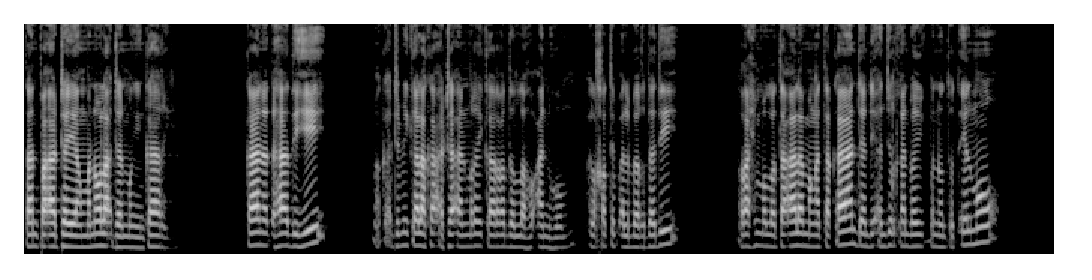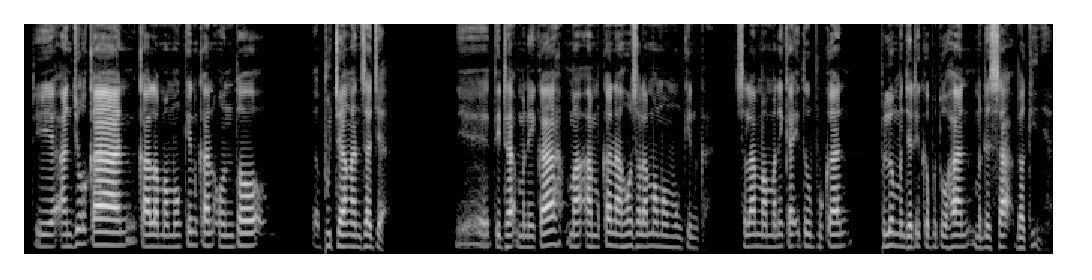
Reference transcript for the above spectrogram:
tanpa ada yang menolak dan mengingkari. Kanat hadhihi maka demikianlah keadaan mereka radallahu anhum. Al-Khatib Al-Baghdadi rahimahullah ta'ala mengatakan dan dianjurkan bagi penuntut ilmu dianjurkan kalau memungkinkan untuk eh, bujangan saja. Tidak menikah ma'amkanahu selama memungkinkan. Selama menikah itu bukan belum menjadi kebutuhan mendesak baginya.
